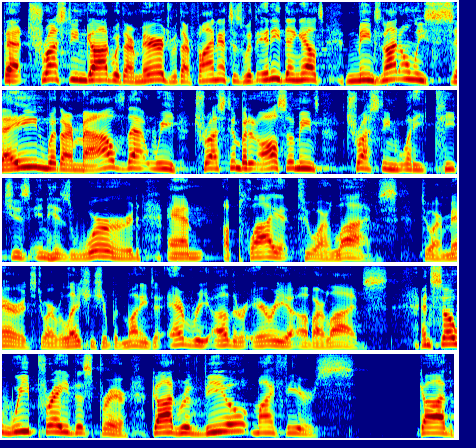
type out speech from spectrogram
that trusting God with our marriage, with our finances, with anything else means not only saying with our mouths that we trust Him, but it also means trusting what He teaches in His Word and apply it to our lives, to our marriage, to our relationship with money, to every other area of our lives. And so we pray this prayer God, reveal my fears. God,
